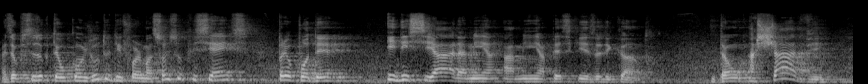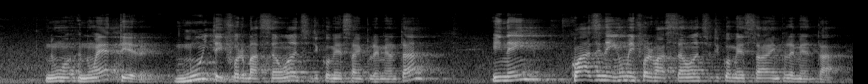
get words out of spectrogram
mas eu preciso ter um conjunto de informações suficientes para eu poder iniciar a minha, a minha pesquisa de campo. Então, a chave não, não é ter muita informação antes de começar a implementar e nem quase nenhuma informação antes de começar a implementar.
